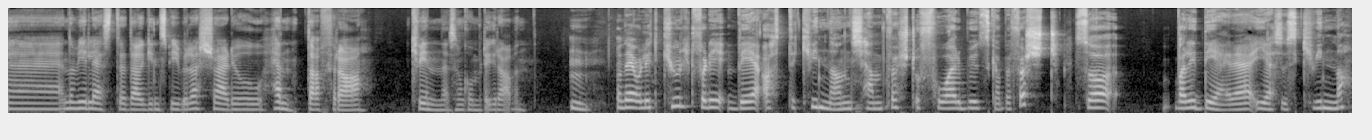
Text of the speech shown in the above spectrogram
eh, Når vi leste dagens bibelvers, så er det jo henta fra kvinnene som kommer til graven. Mm. Og det er jo litt kult, fordi ved at kvinnene kommer først og får budskapet først, så validerer Jesus kvinner.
